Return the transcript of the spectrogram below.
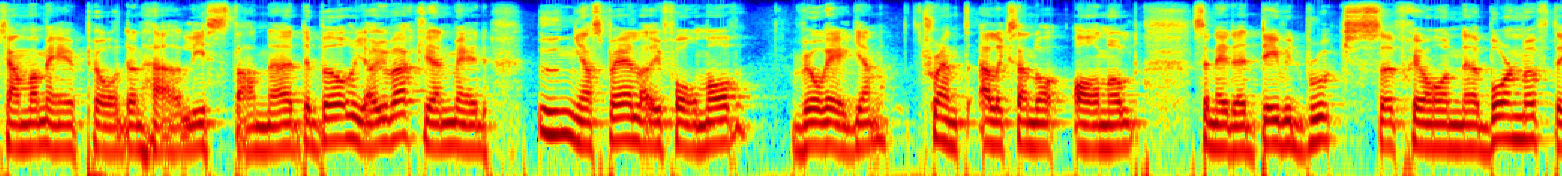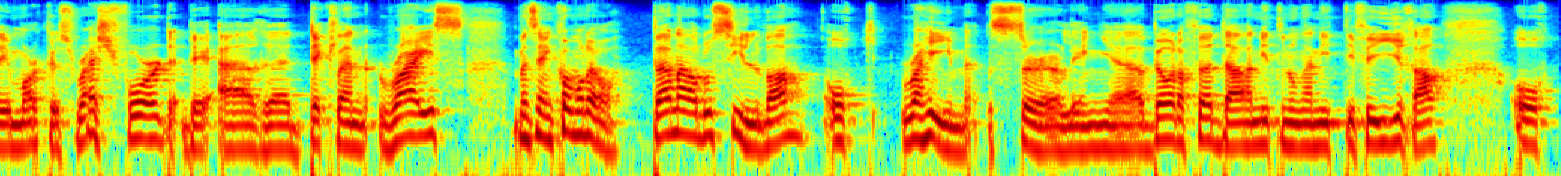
kan vara med på den här listan. Det börjar ju verkligen med unga spelare i form av vår egen Trent Alexander-Arnold. Sen är det David Brooks från eh, Bournemouth, det är Marcus Rashford, det är eh, Declan Rice. Men sen kommer då Bernardo Silva och Raheem Sterling, eh, båda födda 1994. Och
